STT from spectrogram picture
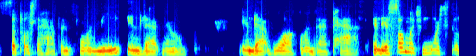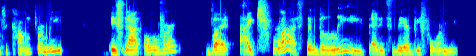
supposed to happen for me in that realm, in that walk on that path. And there's so much more still to come for me. It's not over, but I trust and believe that it's there before me.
